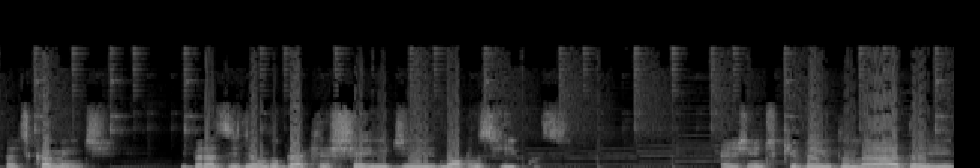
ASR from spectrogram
Praticamente. E Brasília é um lugar que é cheio de novos ricos. É gente que veio do nada e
